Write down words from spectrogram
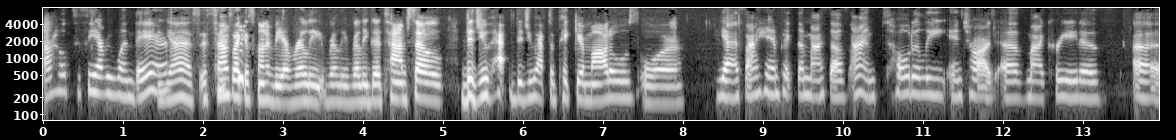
I hope to see everyone there. Yes, it sounds like it's going to be a really, really, really good time. So, did you have did you have to pick your models or? Yes, I handpicked them myself. I am totally in charge of my creative, uh,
